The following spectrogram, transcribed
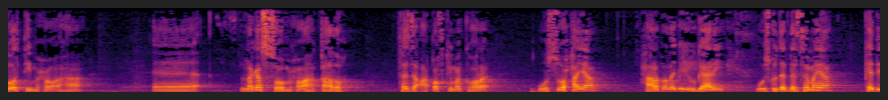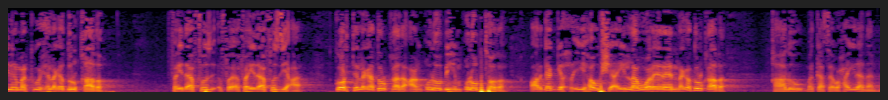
goortii muxuu ahaa laga soo muxuu aha qaado. Fazaca qofkii marka hore wuu suuxayaa xaalad adag ayuu gaari wuu isku dardarsamayaa kadibna markii wixii laga dulqaado fa idaa fuzica goortii laga dulqaado can quluubihim quluubtooda oo argagaxi iyo hawshii ay la wareereen laga dulqaado qaaluu markaasa waxay yidhahdaan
